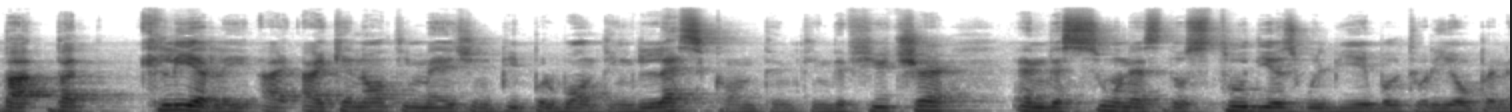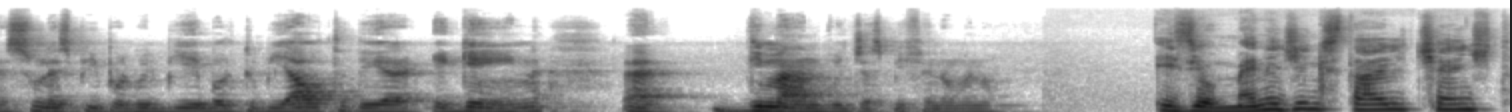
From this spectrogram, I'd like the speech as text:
but, but clearly, I, I cannot imagine people wanting less content in the future. And as soon as those studios will be able to reopen, as soon as people will be able to be out there again, uh, demand will just be phenomenal is your managing style changed?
